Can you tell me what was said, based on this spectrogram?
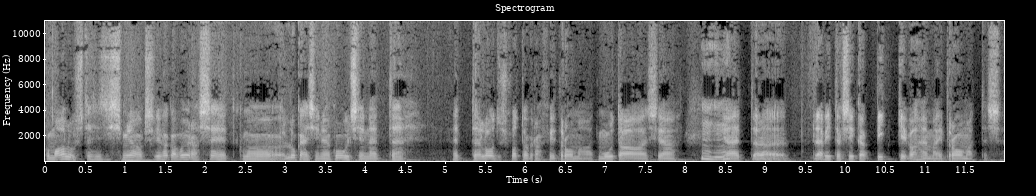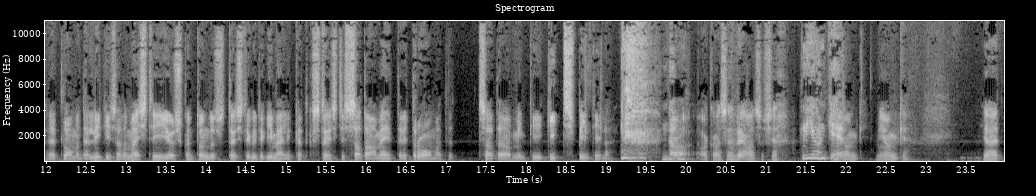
kui ma alustasin, siis minu jaoks oli väga võõras see, et kui ma lugesin ja kuulsin, et et loodusfotograafid roomavad mudas ja mm, -hmm. ja et läbitakse ikka pikki vahemaid roomates, et loomadel ligi saada, ma hästi ei uskunud, tundus tõesti kuidagi imelik, et kas tõesti sada meetrit roomad, et saada mingi kits pildile no.. aga see on reaalsus, jah. nii ongi, jah? nii ongi, nii ongi. ja et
